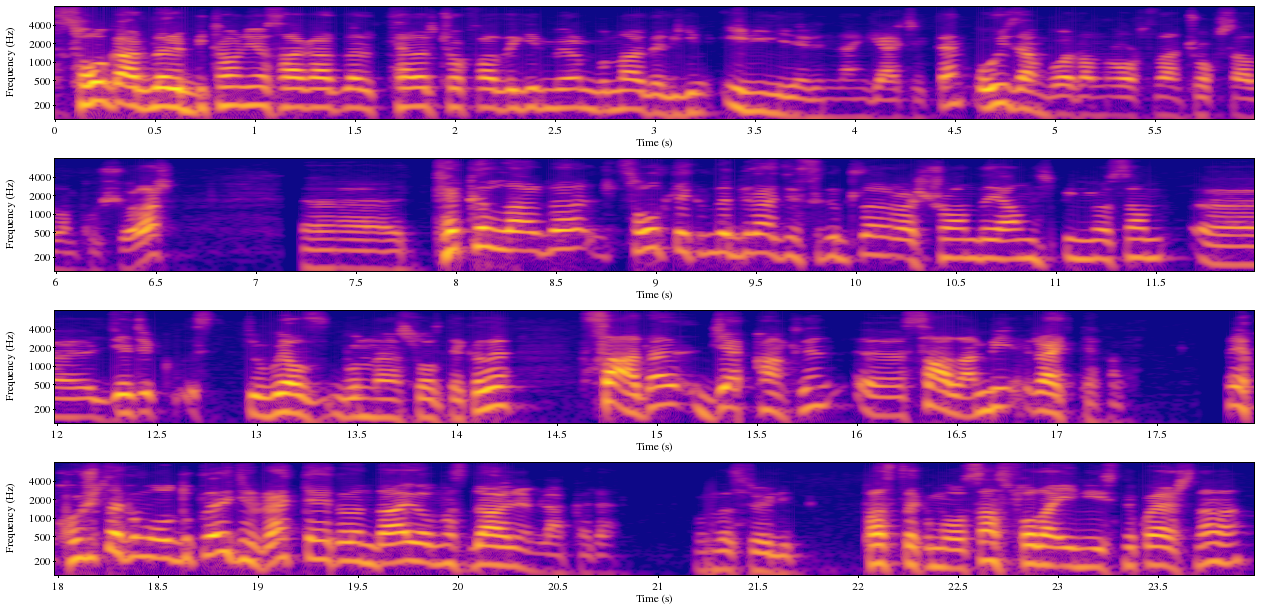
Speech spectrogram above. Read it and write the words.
sol gardları, Bitonio sağ gardları, Teller çok fazla girmiyorum. Bunlar da ligin en iyilerinden gerçekten. O yüzden bu adamlar ortadan çok sağlam koşuyorlar. Ee, tackle'larda, sol tackle'da birazcık sıkıntılar var. Şu anda yanlış bilmiyorsam e, Jedrick Wills bunların sol tackle'ı. Sağda Jack Conklin e, sağlam bir right tackle. Ve koşu takımı oldukları için right tackle'ın daha iyi olması daha önemli hakikaten. Bunu da söyleyeyim. Pas takımı olsan sola en iyisini koyarsın ama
